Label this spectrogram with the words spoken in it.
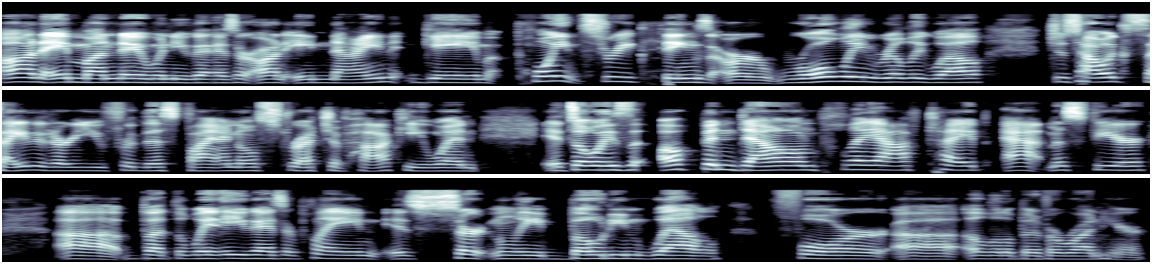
on a Monday when you guys are on a nine-game point streak. Things are rolling really well. Just how excited are you for this final stretch of hockey when it's always up and down playoff type atmosphere? Uh, but the way that you guys are playing is certainly boding well for uh, a little bit of a run here.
